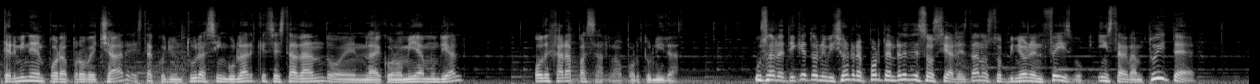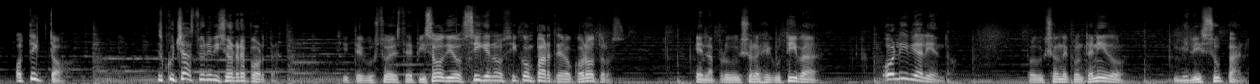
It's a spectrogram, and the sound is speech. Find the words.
terminen por aprovechar esta coyuntura singular que se está dando en la economía mundial? ¿O dejará pasar la oportunidad? Usa la etiqueta Univisión Reporta en redes sociales. Danos tu opinión en Facebook, Instagram, Twitter o TikTok. Escuchaste Univisión Reporta. Si te gustó este episodio, síguenos y compártelo con otros. En la producción ejecutiva, Olivia Liendo. Producción de contenido, Milis Supan.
